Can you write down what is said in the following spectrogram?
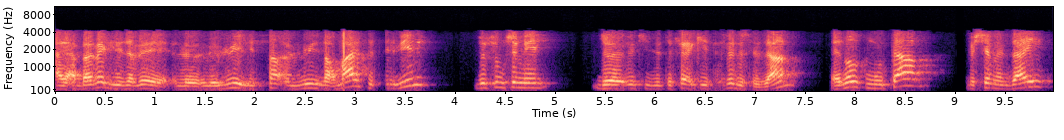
à Bavel, ils avaient l'huile, l'huile normale, c'était l'huile de Shumshemin, de, qui était fait, qui était fait de sésame. Et donc, Moutar, le Shemen Zay,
